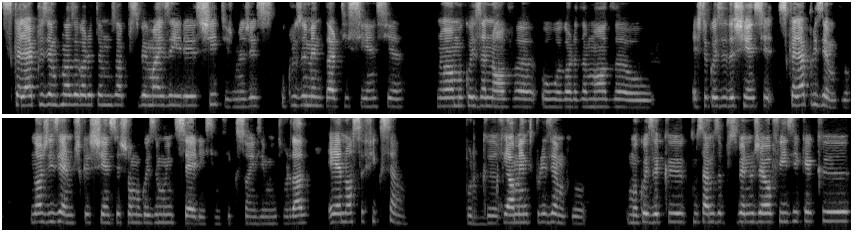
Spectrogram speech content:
se calhar, por exemplo, nós agora estamos a perceber mais a ir a esses sítios, mas esse, o cruzamento da arte e ciência não é uma coisa nova ou agora da moda ou esta coisa da ciência, se calhar, por exemplo, nós dizermos que as ciências são uma coisa muito séria, assim, ficções e muito verdade, é a nossa ficção. Porque uhum. realmente, por exemplo, uma coisa que começámos a perceber no Geofísica é que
